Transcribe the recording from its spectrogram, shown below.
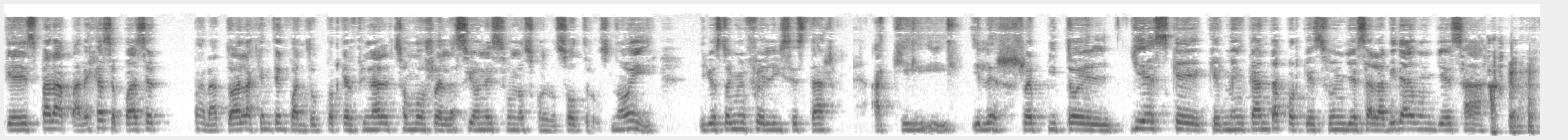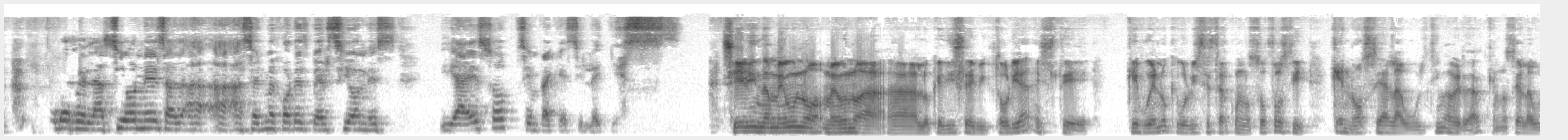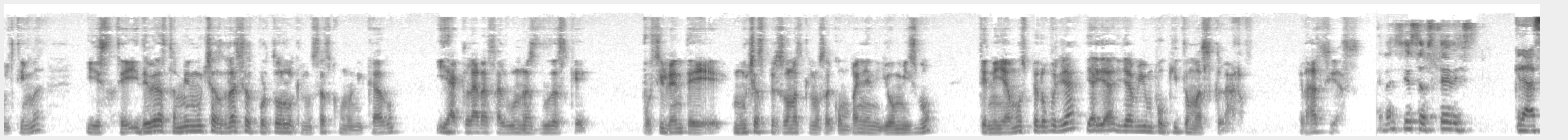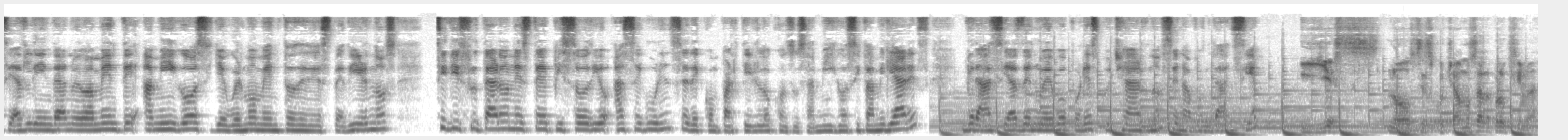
que es para pareja se puede hacer para toda la gente en cuanto, porque al final somos relaciones unos con los otros, ¿no? Y, y yo estoy muy feliz de estar aquí y, les repito el yes que, que, me encanta porque es un yes a la vida, un yes a, relaciones, a, a, hacer mejores versiones y a eso siempre hay que decirle yes. Sí, Linda, me uno, me uno a, lo que dice Victoria, este, qué bueno que volviste a estar con nosotros y que no sea la última, ¿verdad? Que no sea la última. Y este, y de veras también muchas gracias por todo lo que nos has comunicado y aclaras algunas dudas que, posiblemente muchas personas que nos acompañan y yo mismo teníamos, pero pues ya, ya, ya, ya vi un poquito más claro. Gracias. Gracias a ustedes. Gracias, Linda. Nuevamente, amigos, llegó el momento de despedirnos. Si disfrutaron este episodio, asegúrense de compartirlo con sus amigos y familiares. Gracias de nuevo por escucharnos en abundancia. Y yes, nos escuchamos a la próxima.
